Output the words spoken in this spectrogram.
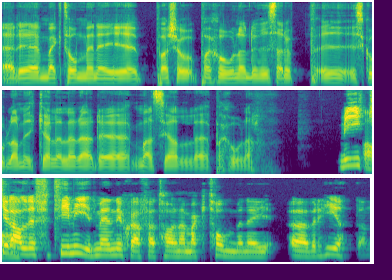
Är det McTominay-passionen du visar upp i, i skolan Mikael eller är det Martial-passionen? Mikael Ja. är alldeles för timid människa för att ha den här McTominay-överheten.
